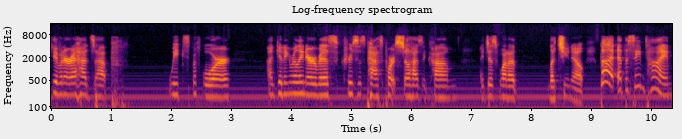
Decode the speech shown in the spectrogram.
given her a heads up weeks before. I'm getting really nervous. Cruz's passport still hasn't come. I just want to let you know. But at the same time,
